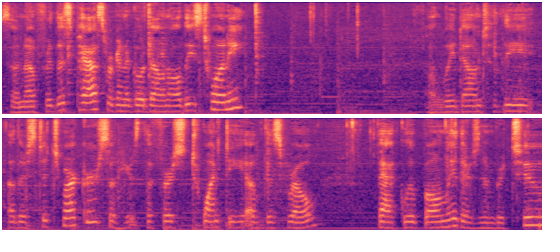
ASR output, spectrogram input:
So now for this pass we're going to go down all these 20 all the way down to the other stitch marker. So here's the first 20 of this row. Back loop only. There's number 2,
